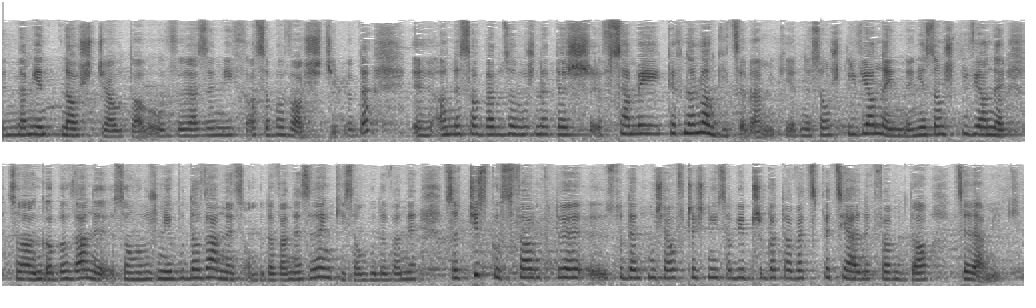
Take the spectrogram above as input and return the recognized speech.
e, namiętności autorów, wyrazem ich osobowości, prawda? One są bardzo różne też w samej technologii ceramiki. Jedne są szkliwione, inne nie są szkliwione, są angobowane, są różnie budowane, są budowane z ręki, są budowane z odcisków, z form, które student musiał wcześniej sobie przygotować specjalnych form do ceramiki.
